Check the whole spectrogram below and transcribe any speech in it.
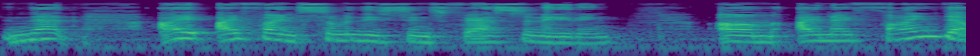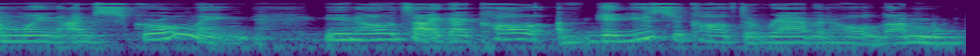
And that, I, I find some of these things fascinating. Um, and I find them when I'm scrolling. You know, it's like I call, I used to call it the rabbit hole. I'm,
